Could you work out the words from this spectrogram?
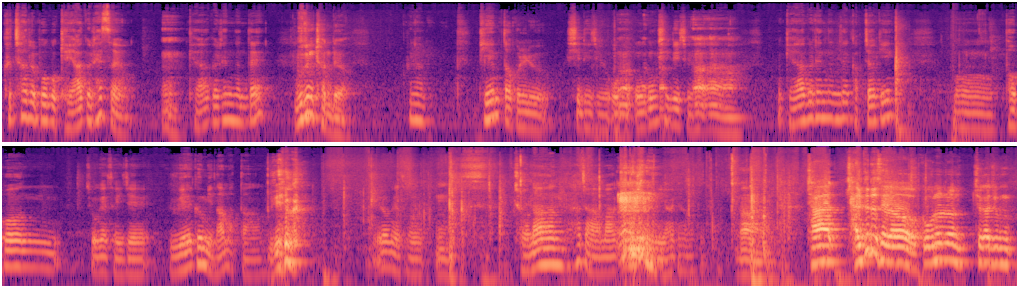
그 차를 보고 계약을 했어요. 응. 계약을 했는데 무슨 차인데요? 그냥 BMW 시리즈, 어, 50 시리즈 아, 아, 계약을 했는데 갑자기 뭐 법원 쪽에서 이제 유예금이 남았다 아. 얘가. 이러면서 응. 전환하자 식으로 이야기하는 거. 아, 자, 잘 들으세요. 그 오늘은 제가 좀,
